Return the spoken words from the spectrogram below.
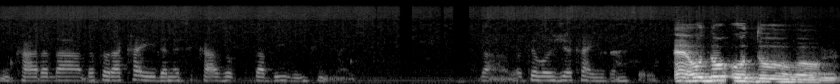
um cara da, da Torá caída, nesse caso da Bíblia, enfim, mas da, da teologia caída, não sei. É, o do, o do,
